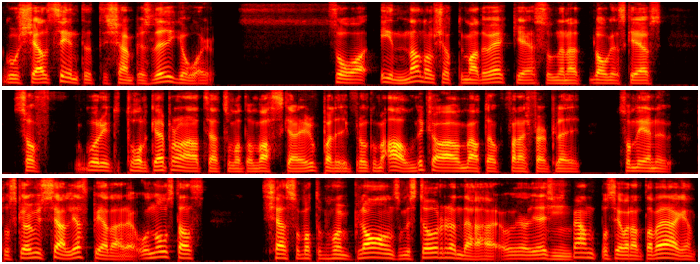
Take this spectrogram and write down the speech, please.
går Chelsea inte till Champions League i år så innan de köpte Madueke som den här bloggen skrevs så går det inte att tolka det på något annat sätt som att de vaskar Europa League för de kommer aldrig klara att möta upp Financial Fair Play som det är nu. Då ska de ju sälja spelare. Och någonstans känns som att de har en plan som är större än det här och jag är mm. spänd på att se vad den tar vägen.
